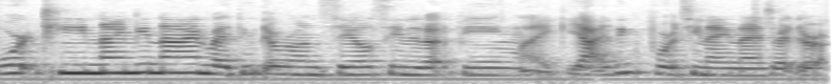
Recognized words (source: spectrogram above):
$14.99 but I think they were on sale so ended up being like yeah I think $14.99 is right they're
